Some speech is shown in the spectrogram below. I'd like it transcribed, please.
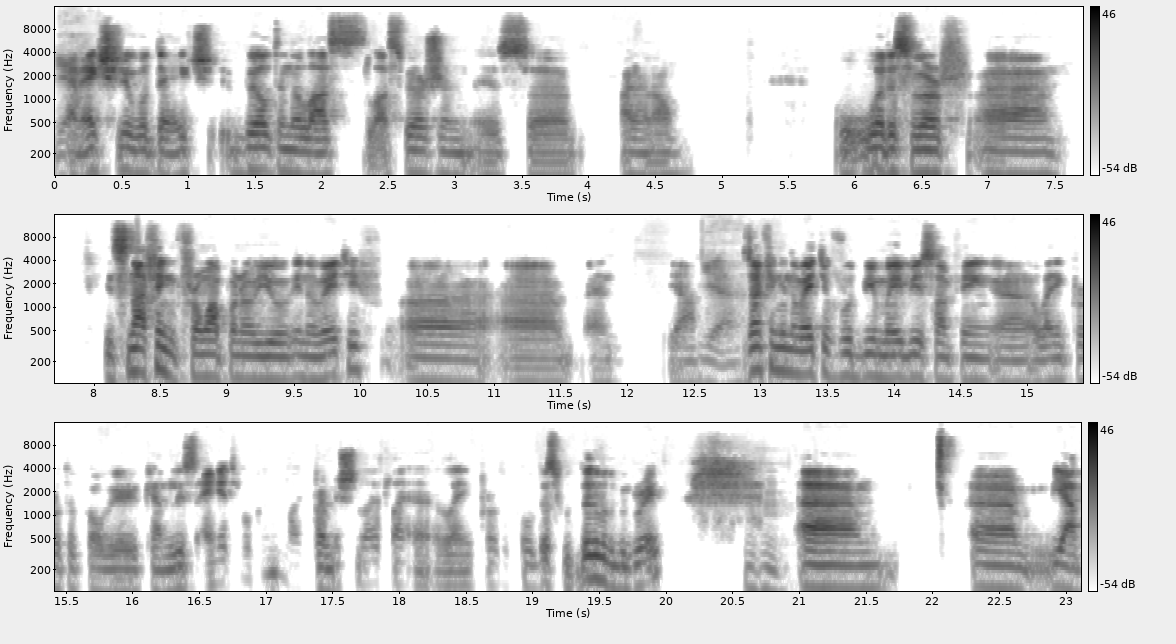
yeah. and actually what they built in the last last version is uh, i don't know what is worth uh, it's nothing from our point of view innovative uh, uh and yeah yeah something innovative would be maybe something uh, lending protocol where you can list any token like permissionless uh, lending protocol this would that would be great mm-hmm. um, um, yeah,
